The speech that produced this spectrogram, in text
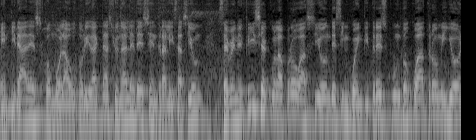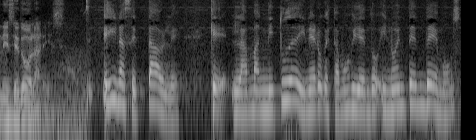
entidades como la Autoridad Nacional de Descentralización se beneficia con la aprobación de 53.4 millones de dólares. Es inaceptable que la magnitud de dinero que estamos viendo y no entendemos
